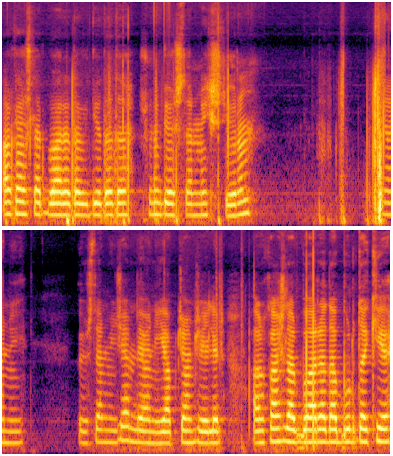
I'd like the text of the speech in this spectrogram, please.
Arkadaşlar bu arada videoda da şunu göstermek istiyorum. Yani göstermeyeceğim de yani yapacağım şeyler. Arkadaşlar bu arada buradaki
